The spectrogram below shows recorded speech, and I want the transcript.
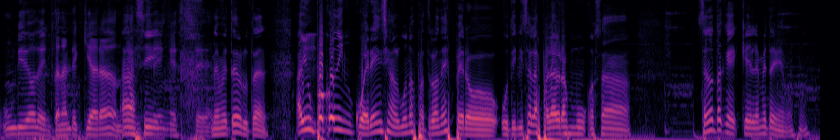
un video del canal de Kiara donde Ah, sí. dicen, este, le mete brutal. Hay un poco de incoherencia en algunos patrones, pero utiliza las palabras, mu- o sea, se nota que, que le mete bien, ¿no?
